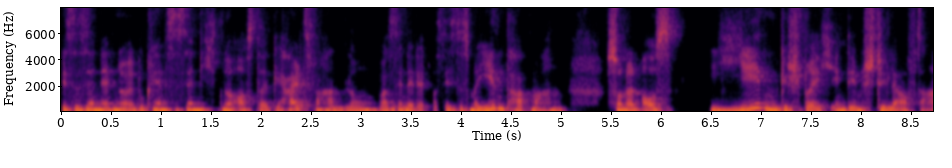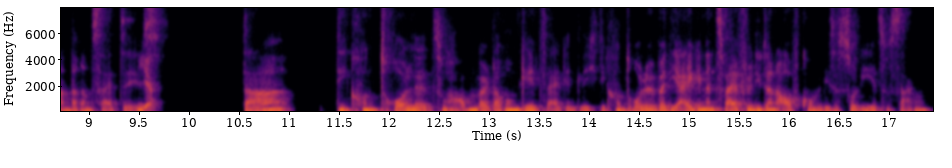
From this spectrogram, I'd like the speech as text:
ist es ja nicht nur, du kennst es ja nicht nur aus der Gehaltsverhandlung, was ja nicht etwas ist, das wir jeden Tag machen, sondern aus jedem Gespräch, in dem Stille auf der anderen Seite ist. Ja. Da die Kontrolle zu haben, weil darum geht es eigentlich. Die Kontrolle über die eigenen Zweifel, die dann aufkommen. Dieses soll ich jetzt was sagen?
